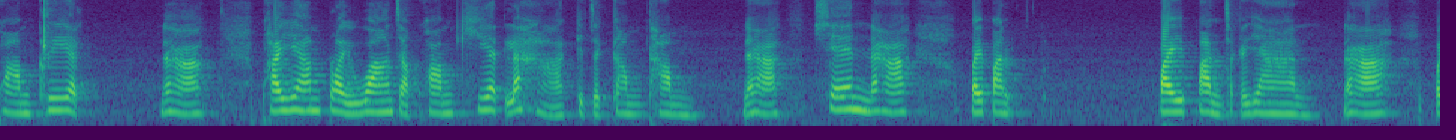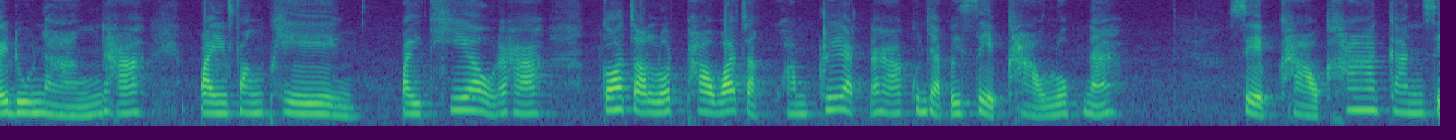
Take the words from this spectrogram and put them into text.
ความเครียดนะคะ พยายามปล่อยวางจากความเครียดและหากิจกรรมทำนะคะ เช่นนะคะ ไปปั่นไปปั่นจักรยานนะคะ ไปดูหนังนะคะ ไปฟังเพลง ไปเที่ยวนะคะ ก็จะลดภาวะจากความเครียดนะคะ คุณอย่าไปเสพข่าวลบนะ เสพข่าวฆ่ากันเส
